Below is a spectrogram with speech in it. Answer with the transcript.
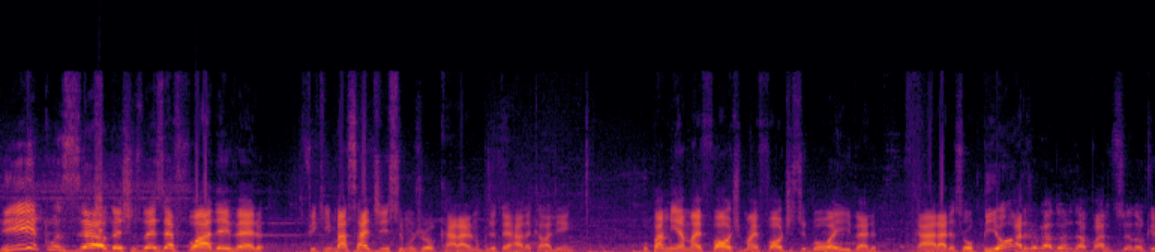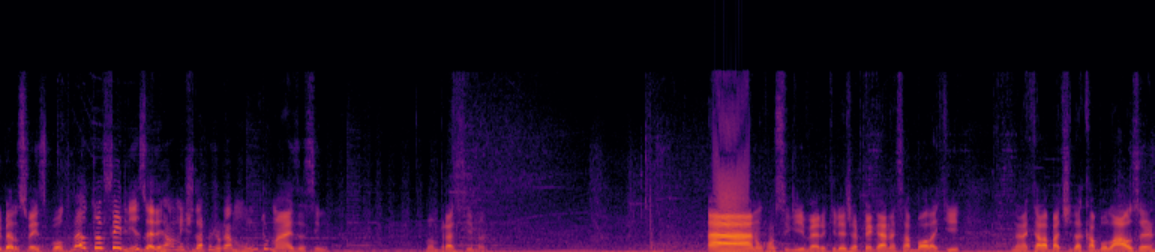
Ih, cuzão, 2x2 é foda, hein, velho. Fica embaçadíssimo o jogo. Caralho, não podia ter errado aquela ali, hein. Culpa minha, mais fault, mais fault esse gol aí, velho. Caralho, eu sou o pior jogador da partida, o que Belos fez ponto. Mas eu tô feliz, velho. Realmente dá pra jogar muito mais, assim. Vamos pra cima. Ah, não consegui, velho. Eu queria já pegar nessa bola aqui. Né, naquela batida cabulauser.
